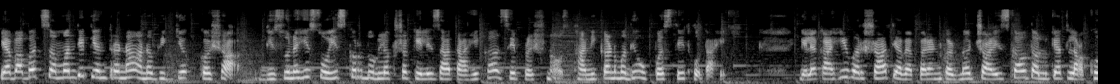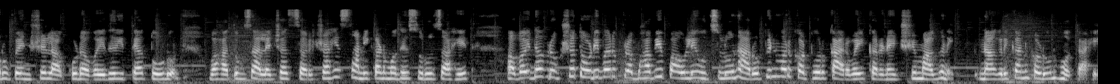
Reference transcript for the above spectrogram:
याबाबत संबंधित यंत्रणा अनभिज्ञ कशा? दिसूनही सोयीस्कर दुर्लक्ष केले जात आहे का? असे प्रश्न स्थानिकांमध्ये उपस्थित होत आहे गेल्या काही वर्षात या व्यापाऱ्यांकडनं चाळीसगाव तालुक्यात लाखो रुपयांचे लाकूड अवैधरित्या तोडून वाहतूक झाल्याच्या चर्चाही स्थानिकांमध्ये सुरूच आहेत. अवैध वृक्षतोडीवर प्रभावी पावले उचलून आरोपींवर कठोर कारवाई करण्याची मागणी नागरिकांकडून होत आहे.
